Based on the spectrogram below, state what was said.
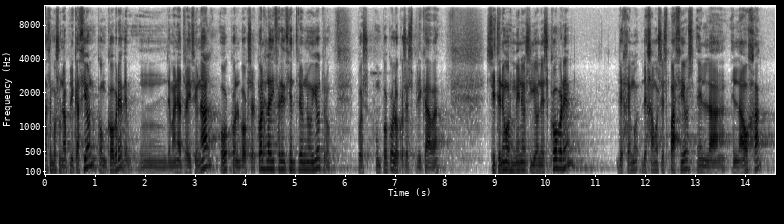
hacemos una aplicación con cobre de, mm, de manera tradicional o con el boxer. ¿Cuál es la diferencia entre uno y otro? Pues un poco lo que os explicaba. Si tenemos menos iones cobre, dejamos espacios en la, hoja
